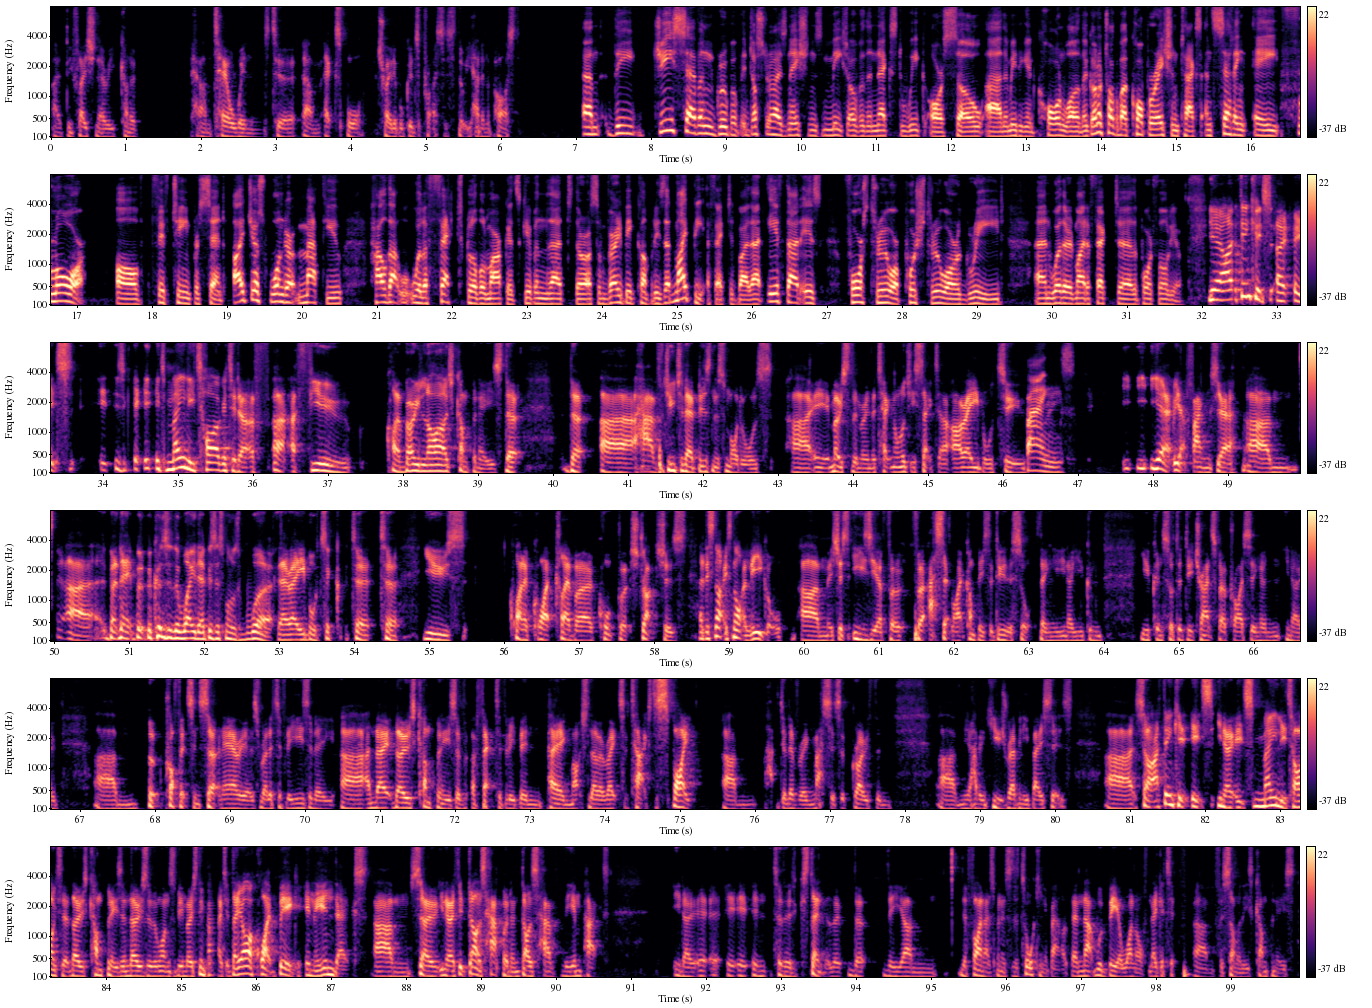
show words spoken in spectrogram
uh, deflationary kind of um, tailwinds to um, export tradable goods prices that we had in the past. Um, the G7 group of industrialized nations meet over the next week or so. Uh, they're meeting in Cornwall and they're going to talk about corporation tax and setting a floor of 15%. I just wonder, Matthew, how that w- will affect global markets, given that there are some very big companies that might be affected by that, if that is forced through or pushed through or agreed, and whether it might affect uh, the portfolio. Yeah, I think it's uh, it's it's it's mainly targeted at a, a, few kind of very large companies that that uh, have, due to their business models, uh, most of them are in the technology sector, are able to bangs yeah, yeah, fangs, yeah. Um, uh, but they, but because of the way their business models work, they're able to to to use quite a quite clever corporate structures, and it's not it's not illegal. Um, it's just easier for for asset like companies to do this sort of thing. You know, you can you can sort of do transfer pricing and you know um, book profits in certain areas relatively easily, uh, and they, those companies have effectively been paying much lower rates of tax despite um, delivering masses of growth and um, you know, having huge revenue bases. Uh, so I think it, it's you know it's mainly targeted at those companies, and those are the ones that be most impacted. They are quite big in the index, um, so you know if it does happen and does have the impact, you know, it, it, to the extent that the the, the, um, the finance ministers are talking about, then that would be a one-off negative um, for some of these companies.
